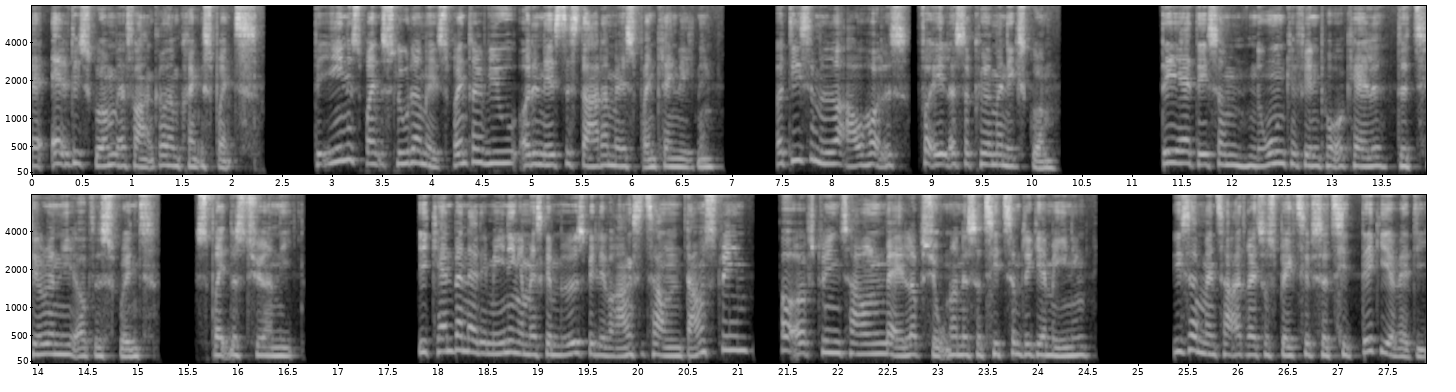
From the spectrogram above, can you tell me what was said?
at alt i Scrum er forankret omkring sprints. Det ene sprint slutter med et sprintreview, og det næste starter med sprintplanlægning. Og disse møder afholdes, for ellers så kører man ikke Scrum. Det er det, som nogen kan finde på at kalde The Tyranny of the Sprint, sprintets tyranni. I Kanban er det meningen, at man skal mødes ved leverancetavlen downstream, og upstream-tavlen med alle optionerne så tit som det giver mening. Ligesom man tager et retrospektiv så tit det giver værdi.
